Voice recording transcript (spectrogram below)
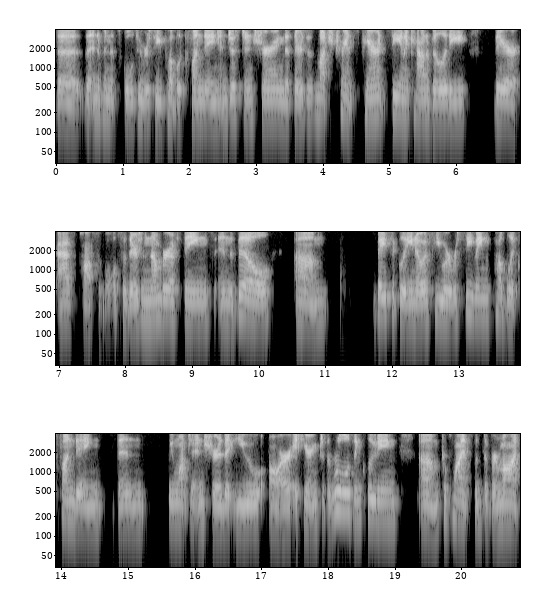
the the independent schools who receive public funding and just ensuring that there's as much transparency and accountability there as possible. So there's a number of things in the bill. Um, basically, you know, if you are receiving public funding, then we want to ensure that you are adhering to the rules, including um, compliance with the Vermont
